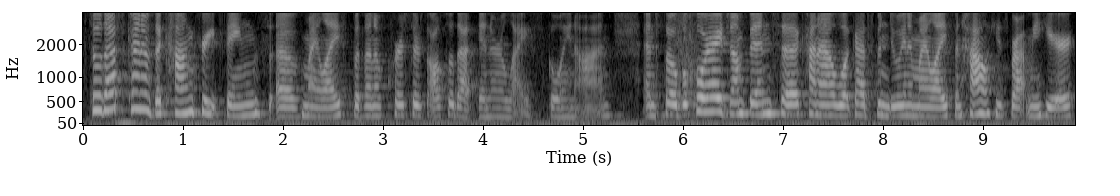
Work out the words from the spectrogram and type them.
so that's kind of the concrete things of my life, but then of course there's also that inner life going on. And so before I jump into kind of what God's been doing in my life and how He's brought me here,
